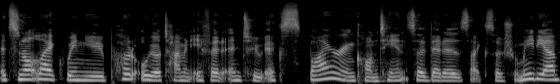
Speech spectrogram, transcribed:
It's not like when you put all your time and effort into expiring content, so that is like social media,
